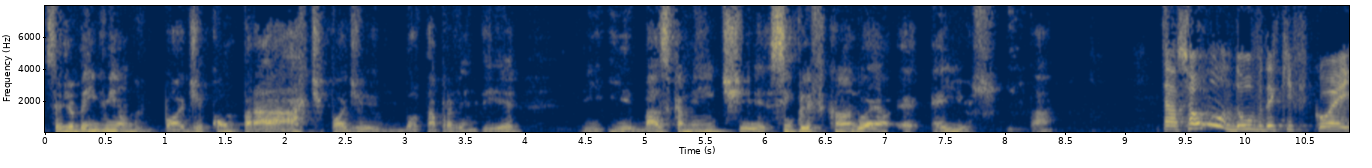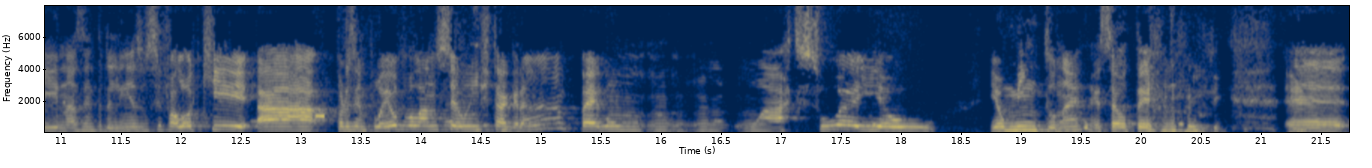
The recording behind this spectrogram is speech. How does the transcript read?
seja bem-vindo. Pode comprar arte, pode botar para vender. E, e basicamente, simplificando, é, é, é, isso, tá? Tá, só uma dúvida que ficou aí nas entrelinhas. Você falou que, a, por exemplo, eu vou lá no seu Instagram, pego um, um, uma arte sua e eu, eu minto, né? Esse é o termo, enfim. É,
